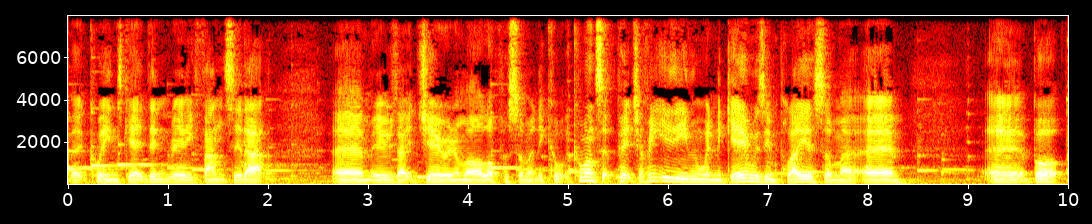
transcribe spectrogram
at Queensgate didn't really fancy that. Um, he was like jeering them all up or something. He come, come onto the pitch. I think he even when the game was in play or something. Um, uh, but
